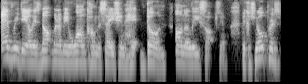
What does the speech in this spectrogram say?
every deal is not going to be one conversation hit done on a lease option because you're pre-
